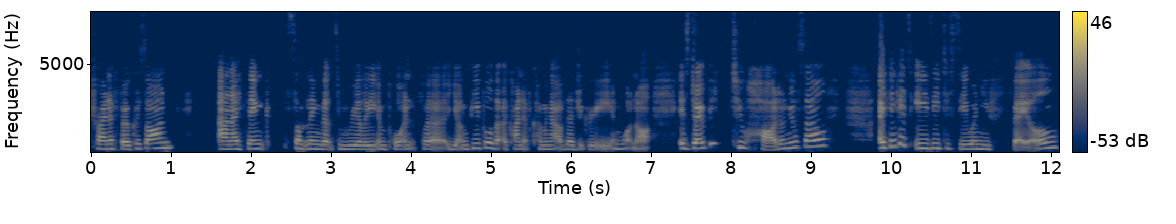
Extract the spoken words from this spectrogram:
trying to focus on and i think something that's really important for young people that are kind of coming out of their degree and whatnot is don't be too hard on yourself i think it's easy to see when you fail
